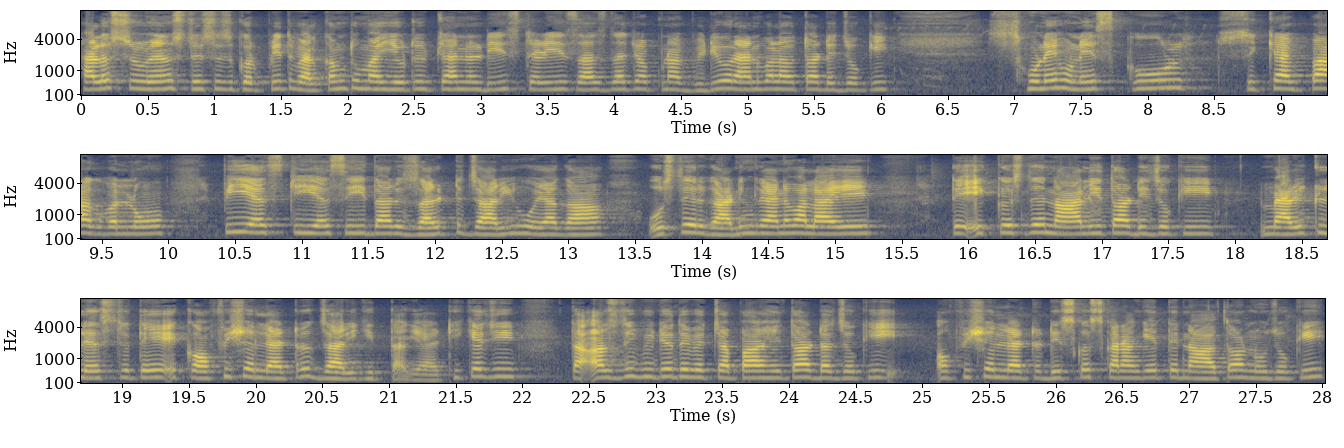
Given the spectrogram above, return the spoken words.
Hello students this is Gurpreet welcome to my YouTube channel D studies ਅੱਜ ਦਾ ਜੋ ਆਪਣਾ ਵੀਡੀਓ ਰਹਿਣ ਵਾਲਾ ਤੁਹਾਡੇ ਜੋ ਕਿ ਹੁਣੇ ਹੁਣੇ ਸਕੂਲ ਸਿੱਖਿਆ ਵਿਭਾਗ ਵੱਲੋਂ PSTSE E ਦਾ ਰਿਜ਼ਲਟ ਜਾਰੀ ਹੋਇਆਗਾ। ਉਸ ਦੇ ਰਿਗਾਰਡਿੰਗ ਰਹਿਣ ਵਾਲਾ ਏ ਤੇ ਇੱਕ ਇਸ ਦੇ ਨਾਲ ਹੀ ਤੁਹਾਡੀ ਜੋ ਕਿ ਮੈਰਿਟ ਲਿਸਟ ਤੇ ਇੱਕ ਆਫੀਸ਼ੀਅਲ ਲੈਟਰ ਜਾਰੀ ਕੀਤਾ ਗਿਆ ਹੈ। ਠੀਕ ਹੈ ਜੀ? ਤਾਂ ਅੱਜ ਦੀ ਵੀਡੀਓ ਦੇ ਵਿੱਚ ਆਪਾਂ ਇਹ ਤੁਹਾਡਾ ਜੋ ਕਿ ਆਫੀਸ਼ੀਅਲ ਲੈਟਰ ਡਿਸਕਸ ਕਰਾਂਗੇ ਤੇ ਨਾਲ ਤੁਹਾਨੂੰ ਜੋ ਕਿ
